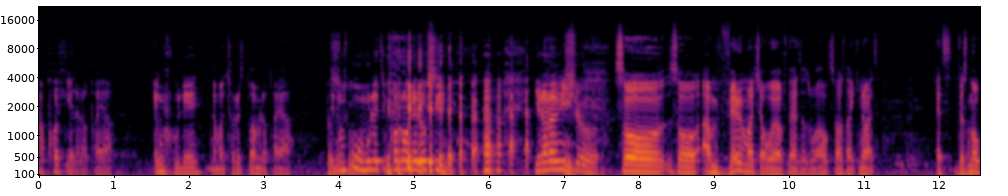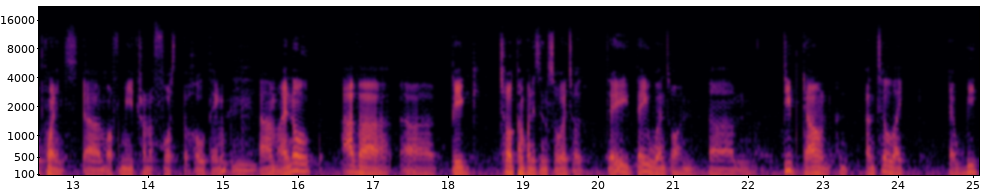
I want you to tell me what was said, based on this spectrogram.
akhohlela laphaya, engidlule nama-tourist wami laphaya, then Basuthi- umpumu corona. You know what I mean? Sure. So so I'm very much aware of that as well. So I was like, you know what? It's there's no point um, of me trying to force the whole thing. Mm. Um, I know other uh, big tour companies in Soweto. They they went on um, deep down un- until like a week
